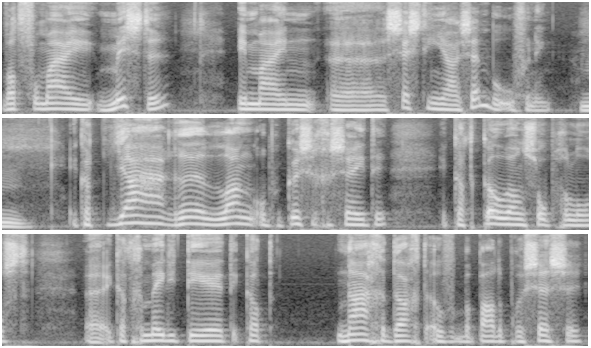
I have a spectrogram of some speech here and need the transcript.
wat voor mij miste in mijn uh, eh, 16 jaar zenbeoefening. Hmm. Ik had jarenlang op een kussen gezeten, ik had koans opgelost, uh, ik had gemediteerd, ik had nagedacht over bepaalde processen,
